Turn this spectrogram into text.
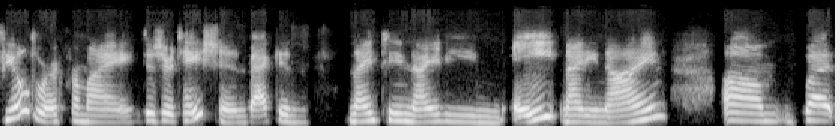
field work for my dissertation back in 1998, 99. Um, but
